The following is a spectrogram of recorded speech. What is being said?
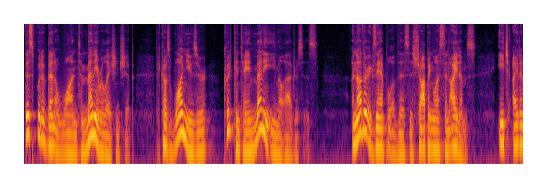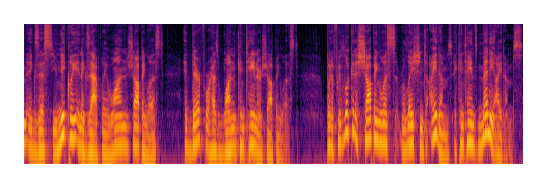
this would have been a one-to-many relationship, because one user could contain many email addresses. Another example of this is shopping lists and items. Each item exists uniquely in exactly one shopping list. It therefore has one container shopping list. But if we look at a shopping list's relation to items, it contains many items.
